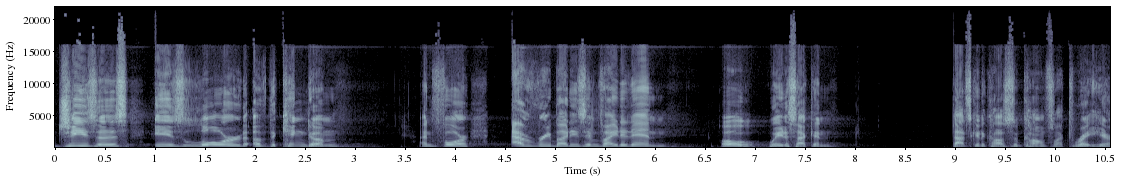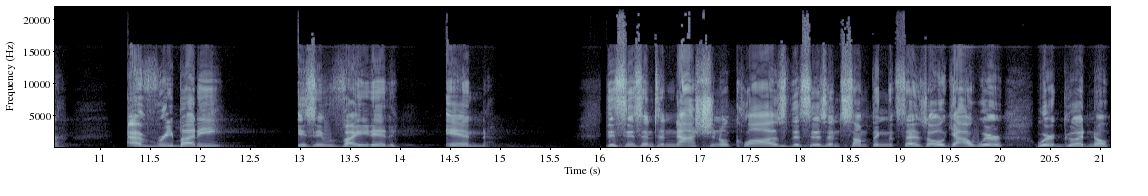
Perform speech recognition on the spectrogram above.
Jesus is Lord of the kingdom. And four, everybody's invited in. Oh, wait a second. That's going to cause some conflict right here. Everybody is invited in. This isn't a national clause. This isn't something that says, oh, yeah, we're, we're good. No,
